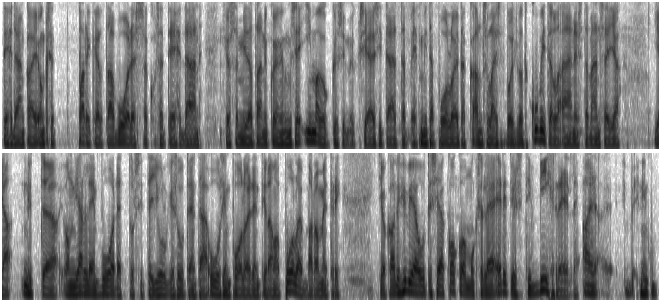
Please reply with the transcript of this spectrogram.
tehdään kai, onko se pari kertaa vuodessa, kun se tehdään, jossa mitataan niin imagokysymyksiä ja sitä, että, että mitä puolueita kansalaiset voisivat kuvitella äänestävänsä. Ja, ja nyt on jälleen vuodettu sitten julkisuuteen tämä uusin puolueiden tilaama puoluebarometri, joka oli hyviä uutisia kokoomukselle ja erityisesti vihreille. Aina, niin kuin,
